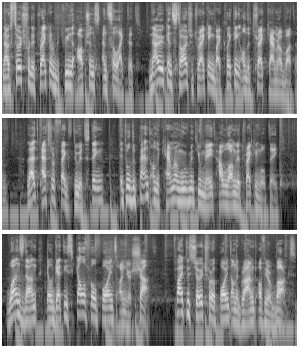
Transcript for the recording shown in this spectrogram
Now search for the tracker between the options and select it. Now you can start the tracking by clicking on the Track Camera button. Let After Effects do its thing. It will depend on the camera movement you made how long the tracking will take. Once done, you'll get these colorful points on your shot. Try to search for a point on the ground of your box,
